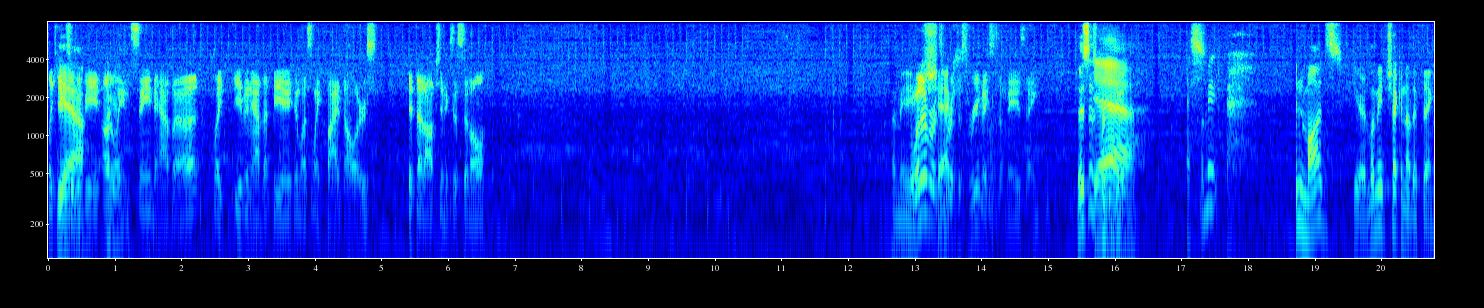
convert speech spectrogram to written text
Like YouTube Yeah. would be utterly Okay. insane to have a like even have that be anything less than like five dollars, if that option exists at all. Let me For whatever check. it's worth, this remix is amazing. This is yeah. Nice. pretty good. Let me. In mods here, let me check another thing.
